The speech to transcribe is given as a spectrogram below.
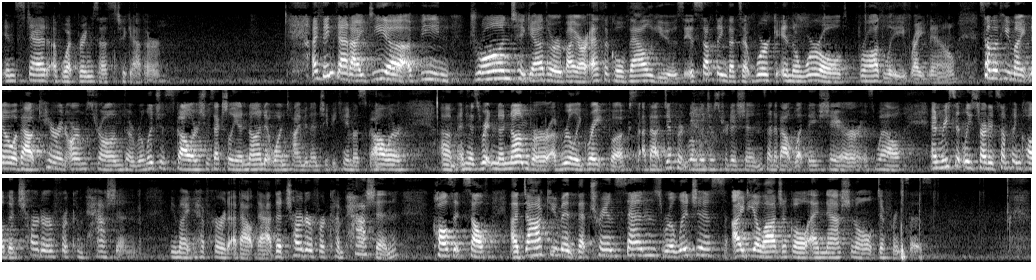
instead of what brings us together. I think that idea of being drawn together by our ethical values is something that's at work in the world broadly right now. Some of you might know about Karen Armstrong, the religious scholar. She was actually a nun at one time and then she became a scholar um, and has written a number of really great books about different religious traditions and about what they share as well. And recently started something called the Charter for Compassion. You might have heard about that. The Charter for Compassion calls itself a document that transcends religious, ideological, and national differences.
